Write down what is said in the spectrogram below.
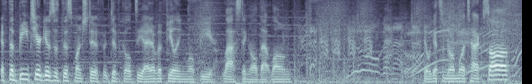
If the B tier gives us this much dif difficulty, I have a feeling won't be lasting all that long. Okay, we'll get some normal attacks off.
